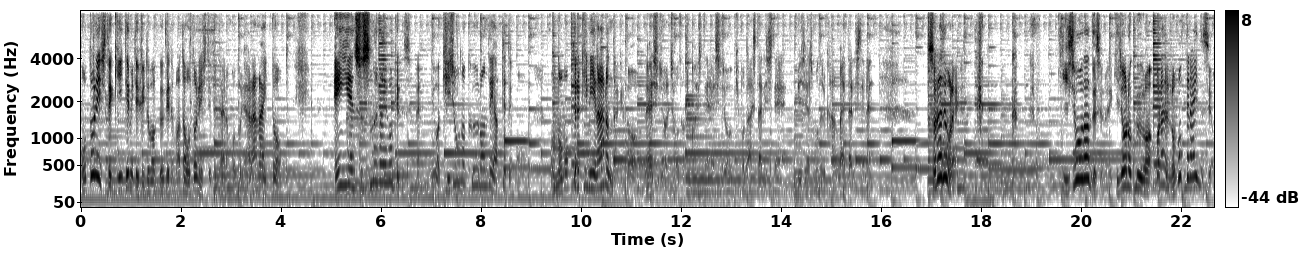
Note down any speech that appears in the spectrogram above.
音にして聞いてみてフィードバック受けて、また音にしてみたいなことをやらないと、延々進まないわけですよね。要は、机上の空論でやってても、こう登ってる気になるんだけど、ね、市場調査とかして、市場規模出したりして、ビジネスモデル考えたりしてね。それはでもね、机上なんですよね。机上の空論。これは、登ってないんですよ。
